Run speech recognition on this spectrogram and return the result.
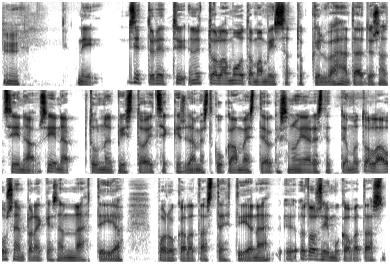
Mm. Niin sitten yritetty, nyt ollaan muutama missattu kyllä vähän, täytyy sanoa, että siinä, siinä tunnen pistoa itsekin sydämestä, kukaan meistä ei oikeastaan ole järjestetty, mutta ollaan useampana kesänä nähtiin ja porukalla taas tehtiin ja nä, tosi mukava taas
